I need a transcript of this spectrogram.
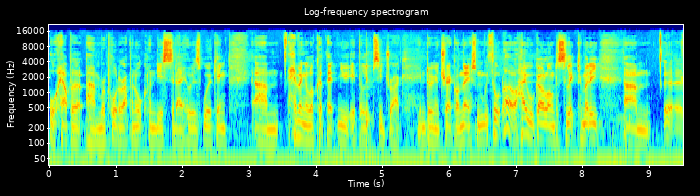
or help a um, reporter up in Auckland yesterday who was working, um, having a look at that new epilepsy drug and doing a track on that. And we thought, oh, hey, we'll go along to select committee. Um, uh,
